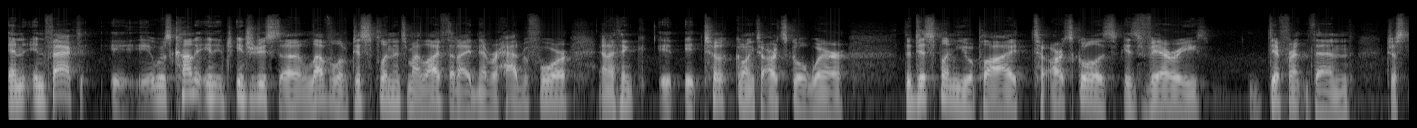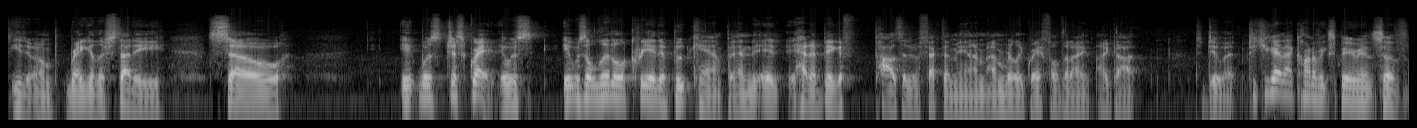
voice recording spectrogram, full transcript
and in fact, it, was kind of in, introduced a level of discipline into my life that I had never had before. And I think it, it took going to art school where the discipline you apply to art school is, is very different than just you know regular study. So it was just great. It was it was a little creative boot camp, and it, it had a big positive effect on me. I'm I'm really grateful that I, I got to do it. Did you get that kind of experience of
